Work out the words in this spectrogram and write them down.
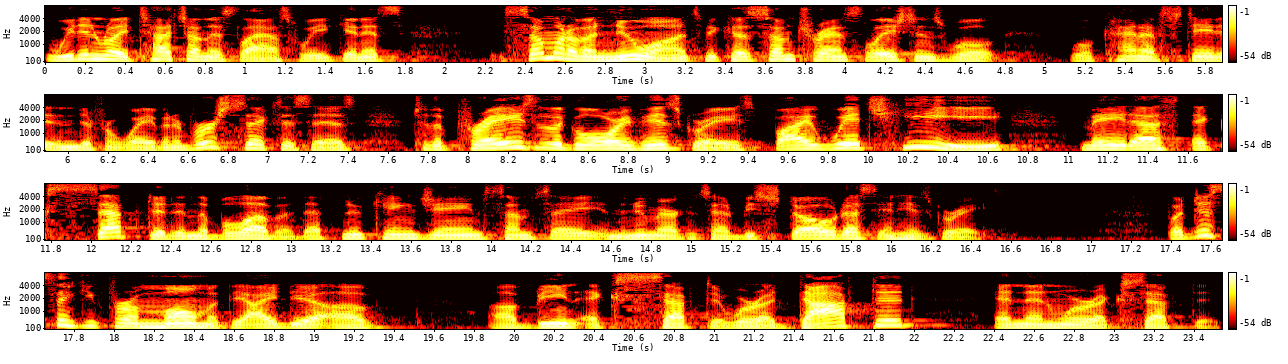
we didn't really touch on this last week, and it's somewhat of a nuance because some translations will, will kind of state it in a different way. But in verse 6 it says, To the praise of the glory of his grace, by which he made us accepted in the beloved. That's New King James. Some say in the New American Standard, bestowed us in his grace. But just thinking for a moment, the idea of, of being accepted. We're adopted and then we're accepted.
